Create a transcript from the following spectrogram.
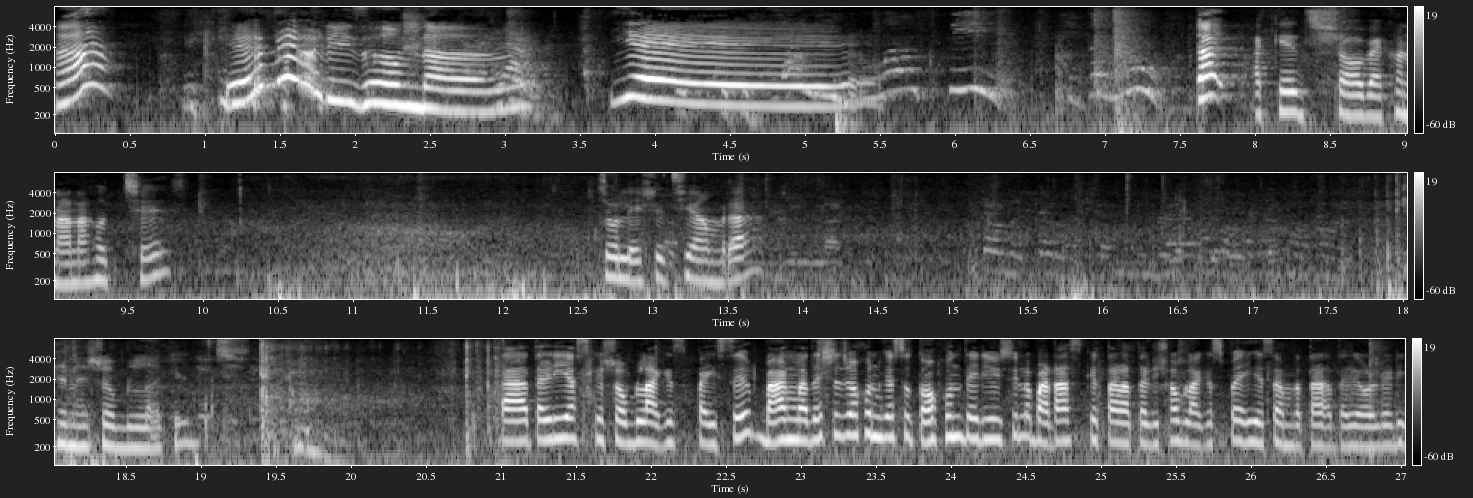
Huh? Everybody is home now. Yay! Package সব এখন আনা হচ্ছে। চলে এসেছি আমরা। এখানে সব লাগেজ তাড়াতাড়ি আজকে সব লাগেজ পাইছে। বাংলাদেশে যখন গেছে তখন দেরি হয়েছিল বাট আজকে তাড়াতাড়ি সব লাগেজ পাই গেছে। আমরা তাড়াতাড়ি অলরেডি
